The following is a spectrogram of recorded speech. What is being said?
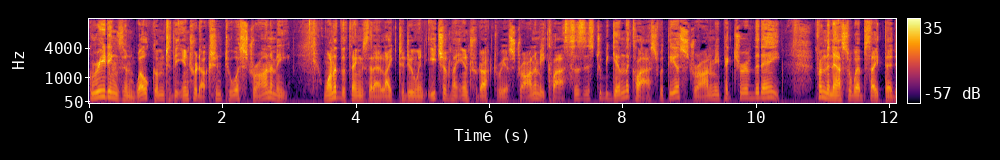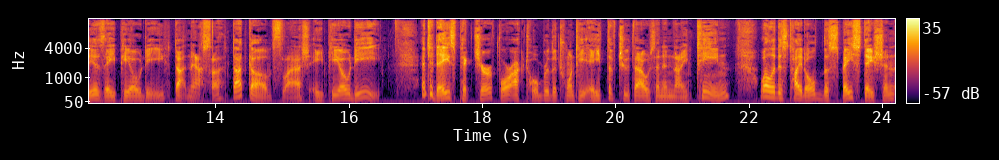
Greetings and welcome to the introduction to astronomy. One of the things that I like to do in each of my introductory astronomy classes is to begin the class with the astronomy picture of the day from the NASA website that is apod.nasa.gov apod. And today's picture for October the 28th of 2019. Well, it is titled the space station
